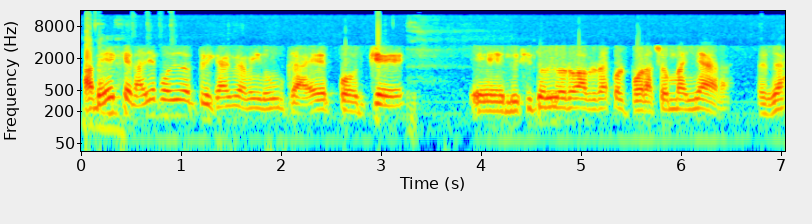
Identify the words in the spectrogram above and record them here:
A mí es que nadie ha podido explicarme a mí nunca es por qué eh, Luisito Vigoró abre una corporación mañana, ¿verdad?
